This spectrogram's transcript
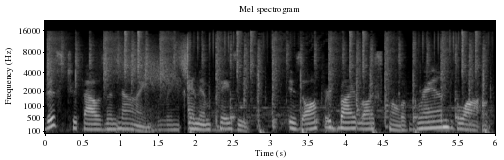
This 2009 Lincoln MKZ is offered by Lasco of Grand Blanc.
